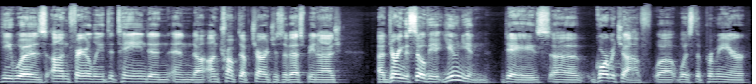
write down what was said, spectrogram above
He was unfairly detained and, and on trumped up charges of espionage. Uh, during the Soviet Union days, Gorbachev was the premier.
